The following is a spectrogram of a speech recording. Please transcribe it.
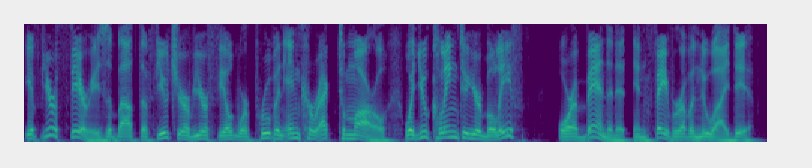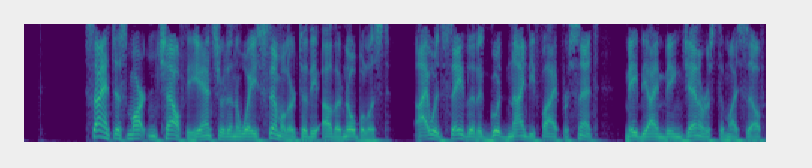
If your theories about the future of your field were proven incorrect tomorrow, would you cling to your belief or abandon it in favor of a new idea? Scientist Martin Chalfie answered in a way similar to the other Nobelist. I would say that a good 95%, maybe I'm being generous to myself,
